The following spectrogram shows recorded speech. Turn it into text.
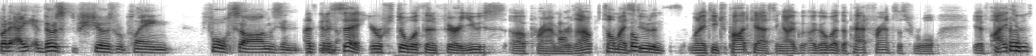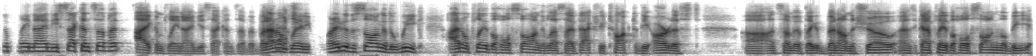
But I those shows were playing full songs and I was gonna you know, say you're still within fair use uh, parameters, and I always tell my So- students when I teach podcasting, I, go- I go by the Pat Francis rule. If iTunes can play 90 seconds of it, I can play 90 seconds of it. But I don't play any. When I do the song of the week, I don't play the whole song unless I've actually talked to the artist uh, on some. If they've been on the show and can I play the whole song, they'll be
